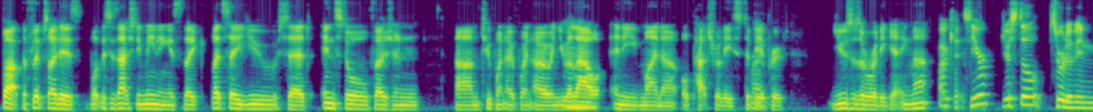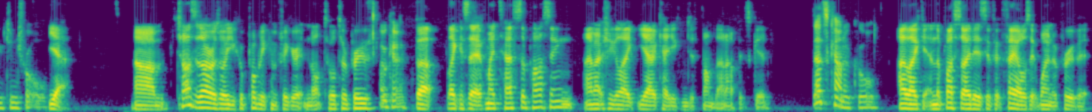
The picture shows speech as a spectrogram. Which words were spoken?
But the flip side is what this is actually meaning is like, let's say you said install version um, 2.0.0 and you Mhm. allow any minor or patch release to be approved. Users are already getting that. Okay, so you're you're still sort of in control. Yeah. Um, chances are as well you could probably configure it not to auto approve. Okay. But like I say, if my tests are passing, I'm actually like, yeah, okay, you can just bump that up. It's good. That's kind of cool. I like it. And the plus side is if it fails, it won't approve it.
